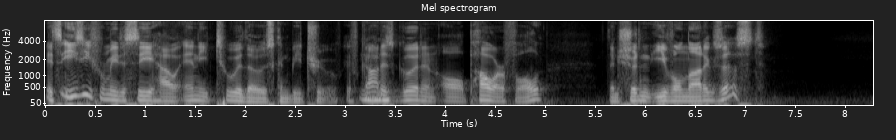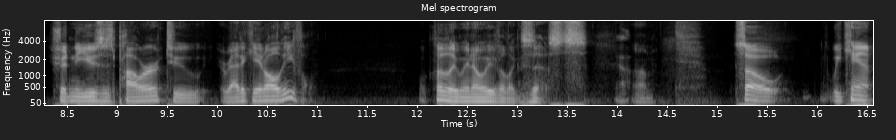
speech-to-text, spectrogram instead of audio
It's easy for me to see how any two of those can be true. If God mm-hmm. is good and all powerful, then shouldn't evil not exist? Shouldn't he use his power to eradicate all evil? Well, clearly we know evil exists. Yeah. Um, so we can't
